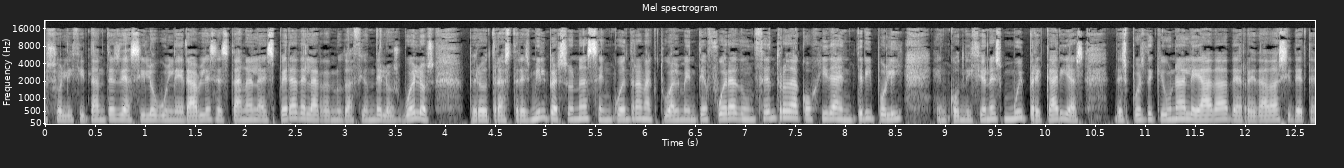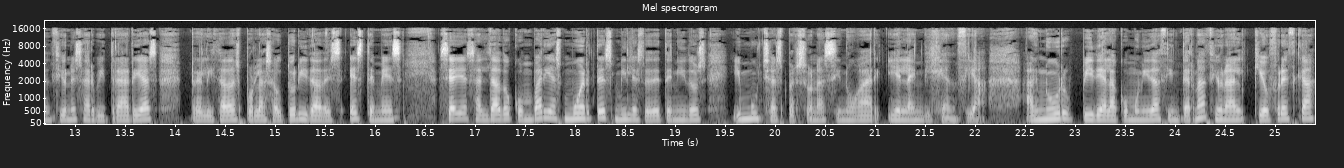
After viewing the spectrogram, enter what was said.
solicitantes de asilo vulnerables están a la espera de la reanudación de los vuelos, pero otras 3.000 personas se encuentran actualmente fuera de un centro de acogida en Trípoli en condiciones muy precarias, después de que una oleada de redadas y detenciones arbitrarias realizadas por las autoridades este mes se haya saldado con varias muertes, miles de detenidos y muchas personas sin hogar y en la indigencia. ACNUR pide a la comunidad internacional que ofrezca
